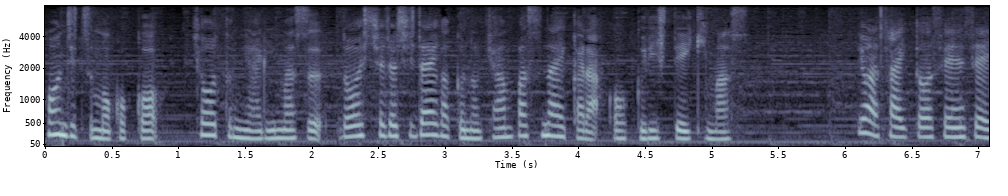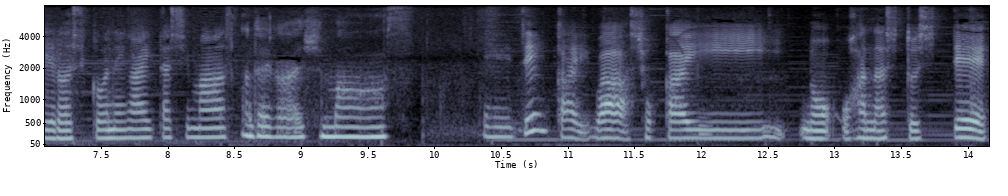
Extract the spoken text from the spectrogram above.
本日もここ、京都にあります同志社女子大学のキャンパス内からお送りしていきます。では斉藤先生よろしくお願いいたします。お願いします。えー前回は初回のお話として、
